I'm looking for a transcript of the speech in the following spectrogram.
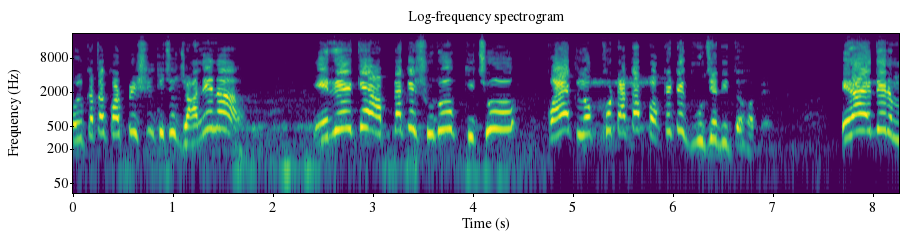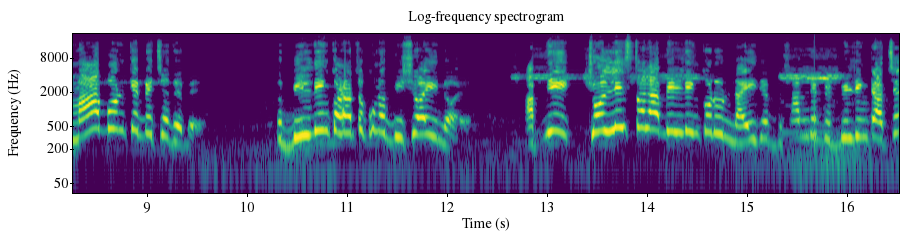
কলকাতা কর্পোরেশন কিছু জানে না? এদেরকে আপনাকে শুধু কিছু কয়েক লক্ষ টাকা পকেটে গুঁজে দিতে হবে। এরা এদের মা বোনকে বেচে দেবে। তো বিল্ডিং করা তো কোনো বিষয়ই নয়। আপনি চল্লিশ তলা বিল্ডিং করুন না, এই যে সামনে বিল্ডিংটা আছে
